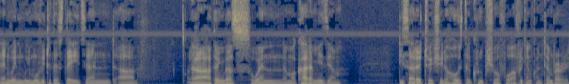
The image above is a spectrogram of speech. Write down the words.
And when we moved it to the states, and um uh, I think that's when the MoCADA Museum decided to actually host a group show for African contemporary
